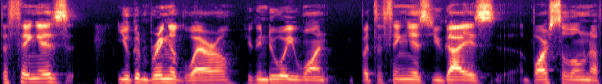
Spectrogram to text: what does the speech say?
the thing is, you can bring Aguero, you can do what you want, but the thing is, you guys, Barcelona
